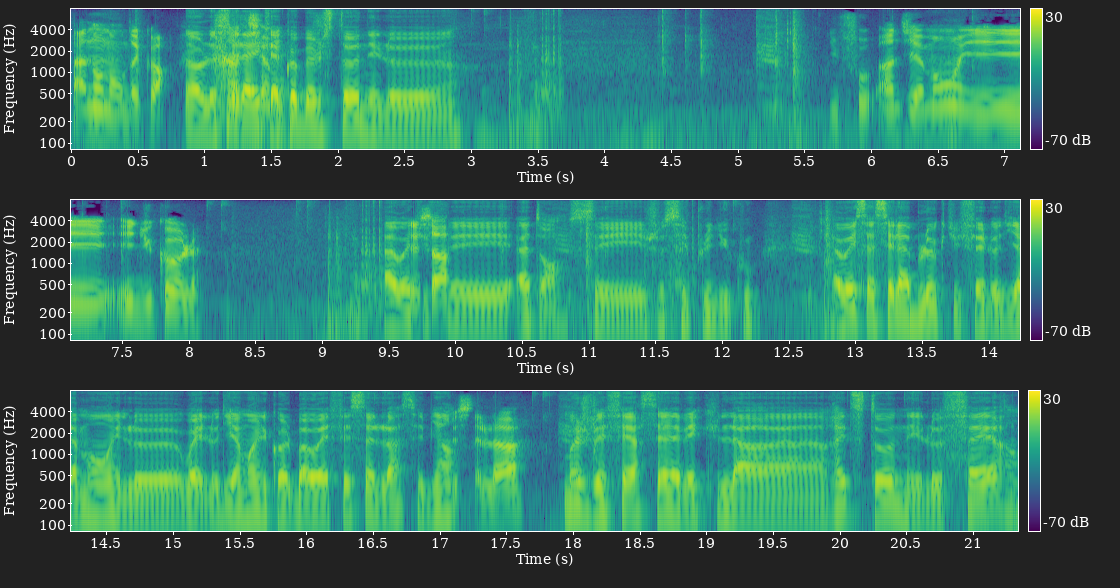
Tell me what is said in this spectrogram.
Ah non, non, d'accord. Non, le sel avec la cobblestone et le... Il faut un diamant et, et du coal. Ah ouais, tu ça? fais... Attends, c'est... Je sais plus du coup. Ah ouais, ça c'est la bleue que tu fais, le diamant et le... Ouais, le diamant et le col. Bah ouais, fais celle-là, c'est bien. C'est celle-là. Moi je vais faire celle avec la redstone et le fer.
